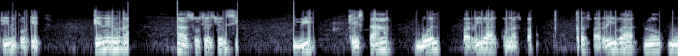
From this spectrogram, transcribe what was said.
tienen porque tienen una asociación civil que está vuelta para arriba, con las patas para arriba, no, no,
